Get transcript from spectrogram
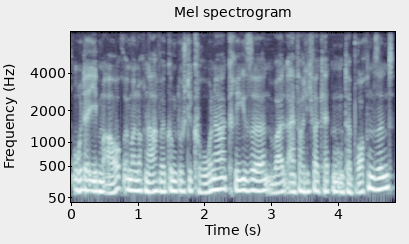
oder eben auch immer noch Nachwirkungen durch die Corona-Krise, weil einfach Lieferketten unterbrochen sind.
